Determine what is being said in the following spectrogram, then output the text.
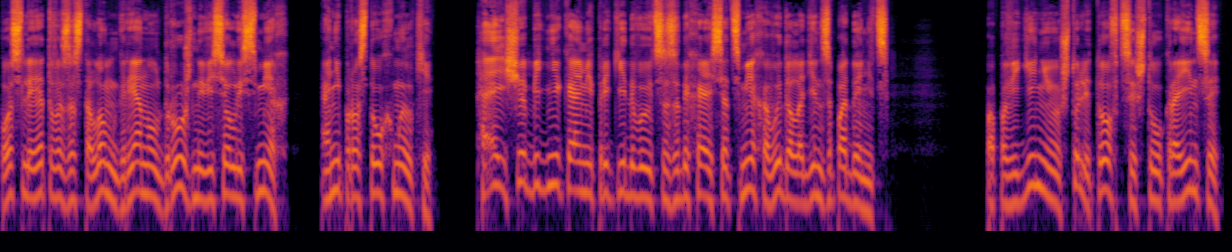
После этого за столом грянул дружный веселый смех, а не просто ухмылки. А еще бедняками прикидываются, задыхаясь от смеха, выдал один западенец. По поведению, что литовцы, что украинцы,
